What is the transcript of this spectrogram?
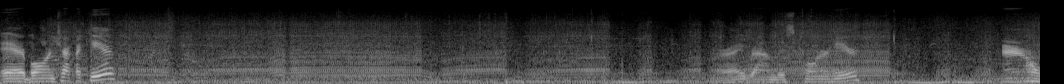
Airborne traffic here. Alright, round this corner here. Ow.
